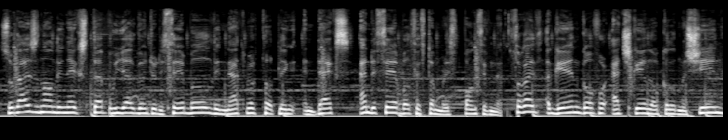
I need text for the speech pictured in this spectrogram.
So guys now the next step we are going to disable the network throttling index and disable system responsiveness. So guys again go for HK local machine.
